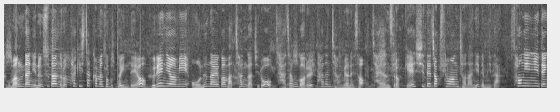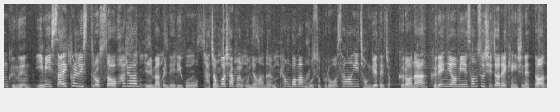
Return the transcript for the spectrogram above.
도망 다니는 수단으로 타기 시작하면서부터인데요. 그레이엄이 여느 날과 마찬가지로 자전거를 타는 장면에서 자연스럽게 시대적 상황 전환이 됩니다. 성인이 된 그는 이미 cyclist로서 화려한 일막을 내리고 자전거 shop을 운영하는 평범한 모습으로 상황이 전개되죠. 그러나 그레이엄이 선수 시절에 갱신했던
